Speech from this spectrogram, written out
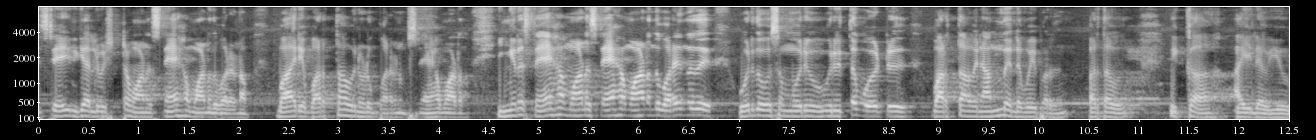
സ്നേഹി എനിക്ക് നല്ല ഇഷ്ടമാണ് സ്നേഹമാണെന്ന് പറയണം. ഭാര്യ ഭർത്താവിനോടും പറയണം സ്നേഹമാണെന്ന് ഇങ്ങനെ സ്നേഹമാണ് സ്നേഹമാണെന്ന് പറയുന്നത് ഒരു ദിവസം ഒരു ഒരുത്ത പോയിട്ട് ഭർത്താവിന് അന്ന് തന്നെ പോയി പറഞ്ഞു ഭർത്താവ് ഇക്ക ഐ ലവ് യു.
